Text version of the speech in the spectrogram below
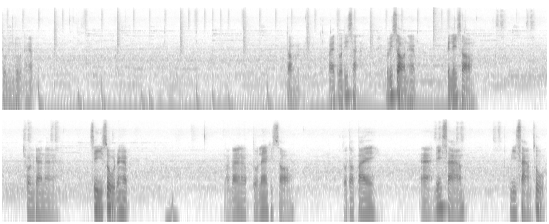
สูตรหนึ่งดูดนะครับ ตัวที่สตัวที่สองนะครับ เป็นเลขสองชนกันอะสี่สูตรนะครับ เราได้แล้วครับตัวแรกคือสองตัวต่อไปอ่าเลขสามมีสามสูตร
